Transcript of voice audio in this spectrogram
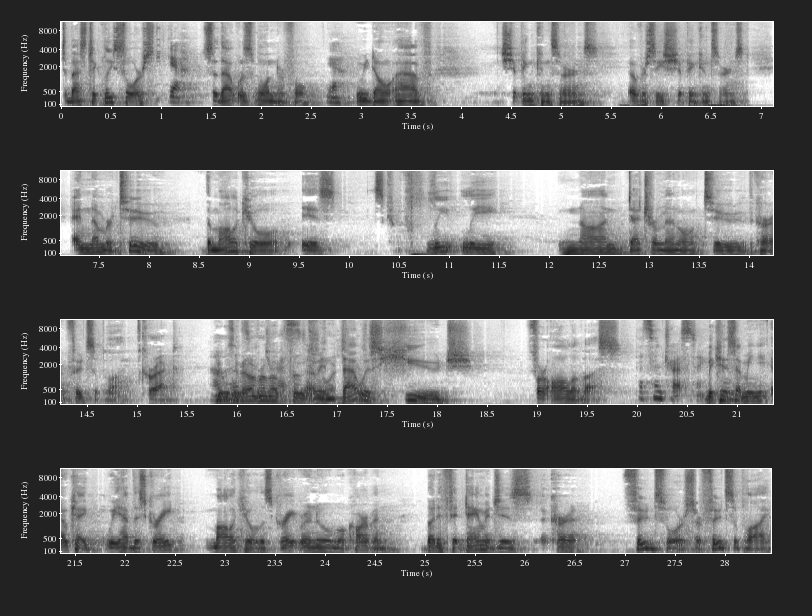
domestically sourced. Yeah. So that was wonderful. Yeah. We don't have shipping concerns, overseas shipping concerns. And number two, the molecule is, is completely non detrimental to the current food supply. Correct. It was an Oh, overlooked food interesting. I mean, that was huge for all of us. That's interesting. Because, I mean, okay, we have this great molecule, this great renewable carbon, but if it damages a current food source or food supply,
